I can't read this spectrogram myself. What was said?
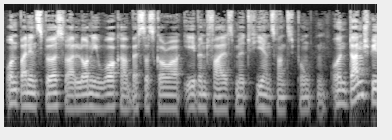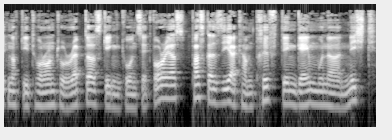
Und bei den Spurs war Lonnie Walker bester Scorer ebenfalls mit 24 Punkten. Und dann spielten noch die Toronto Raptors gegen die Golden State Warriors. Pascal Siakam trifft den Game Winner nicht.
